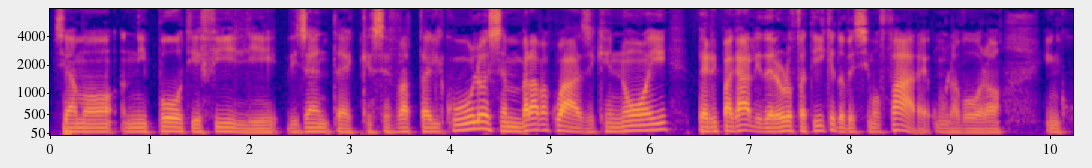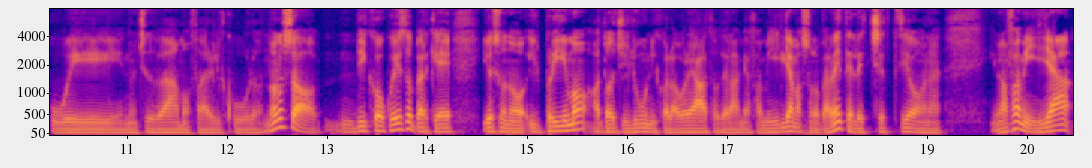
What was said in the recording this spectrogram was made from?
Siamo nipoti e figli di gente che si è fatta il culo e sembrava quasi che noi, per ripagarli delle loro fatiche, dovessimo fare un lavoro in cui non ci dovevamo fare il culo. Non lo so, dico questo perché io sono il primo, ad oggi l'unico laureato della mia famiglia, ma sono veramente l'eccezione in una famiglia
